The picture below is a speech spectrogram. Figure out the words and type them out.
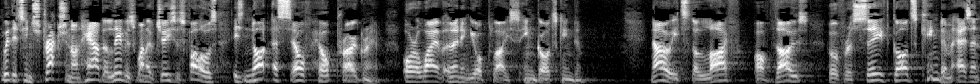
with its instruction on how to live as one of Jesus' followers, is not a self help program or a way of earning your place in God's kingdom. No, it's the life of those who have received God's kingdom as an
